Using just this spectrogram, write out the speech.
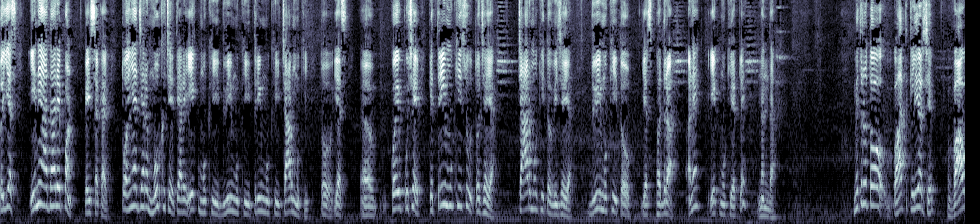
તો યસ, એને આધારે પણ કહી શકાય. તો અહીંયા જ્યારે મુખ છે, ત્યારે એકમુખી, દ્વિમુખી, ત્રિમુખી, ચારમુખી. તો યસ કોઈ પૂછે કે ત્રિમુખી શું? તો જયા. ચારમુખી તો વિજયા. દ્વિમુખી તો યસ ભદ્રા અને એકમુખી એટલે નંદા. મિત્રો, તો વાત ક્લિયર છે. વાવ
